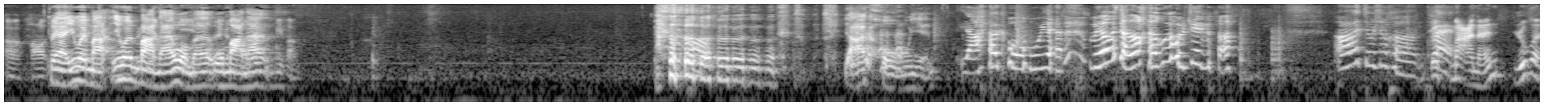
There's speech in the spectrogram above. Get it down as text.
嗯，好。对啊因为马因为马南我们我马南地方 哑口无言。哑口无言，没有想到还会有这个，啊，就是很太马南，如果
